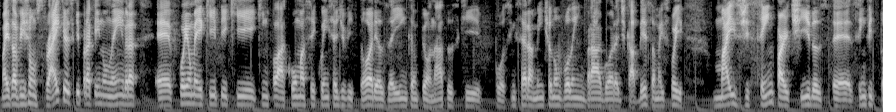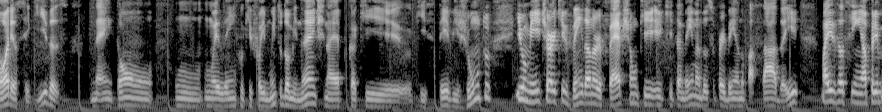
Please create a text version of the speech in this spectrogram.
mas a Vision Strikers, que para quem não lembra, é, foi uma equipe que, que emplacou uma sequência de vitórias aí em campeonatos que, pô, sinceramente eu não vou lembrar agora de cabeça, mas foi mais de 100 partidas, é, 100 vitórias seguidas, né? Então, um, um, elenco que foi muito dominante na época que, que esteve junto, e o Meteor que vem da Northfaction, que, que também mandou super bem ano passado aí, mas assim, à prim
